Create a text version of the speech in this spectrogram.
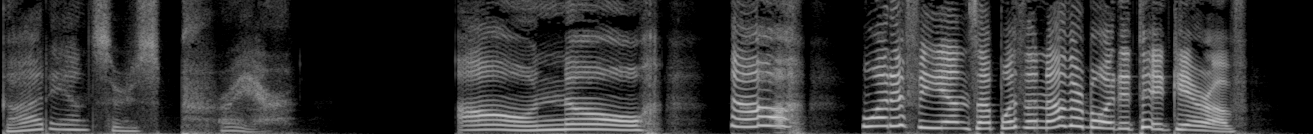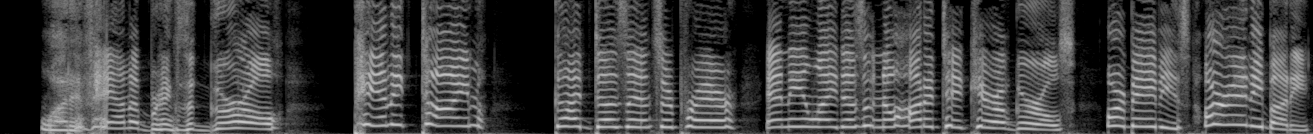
God answers prayer. Oh, no. Ah, what if he ends up with another boy to take care of? What if Hannah brings a girl? Panic time! God does answer prayer, and Eli doesn't know how to take care of girls, or babies, or anybody,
